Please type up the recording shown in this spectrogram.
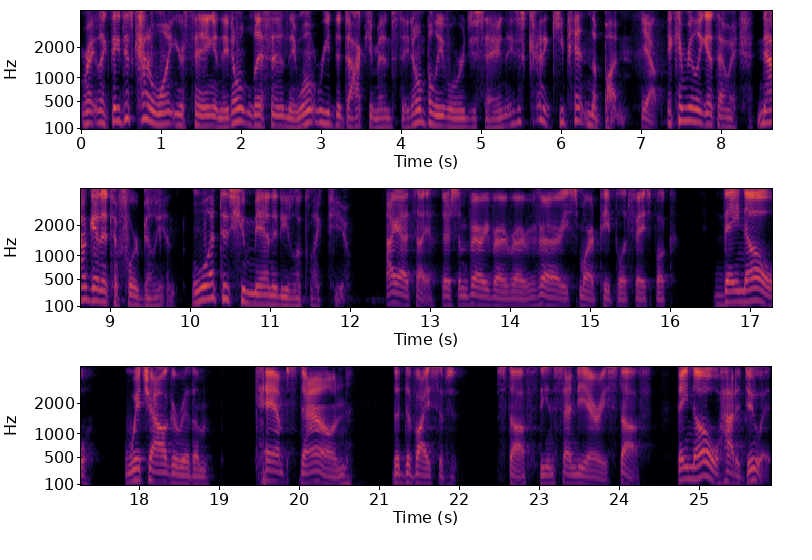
right like they just kind of want your thing and they don't listen they won't read the documents they don't believe a word you say and they just kind of keep hitting the button Yeah. it can really get that way now get it to 4 billion what does humanity look like to you I got to tell you, there's some very, very, very, very smart people at Facebook. They know which algorithm tamps down the divisive stuff, the incendiary stuff. They know how to do it.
